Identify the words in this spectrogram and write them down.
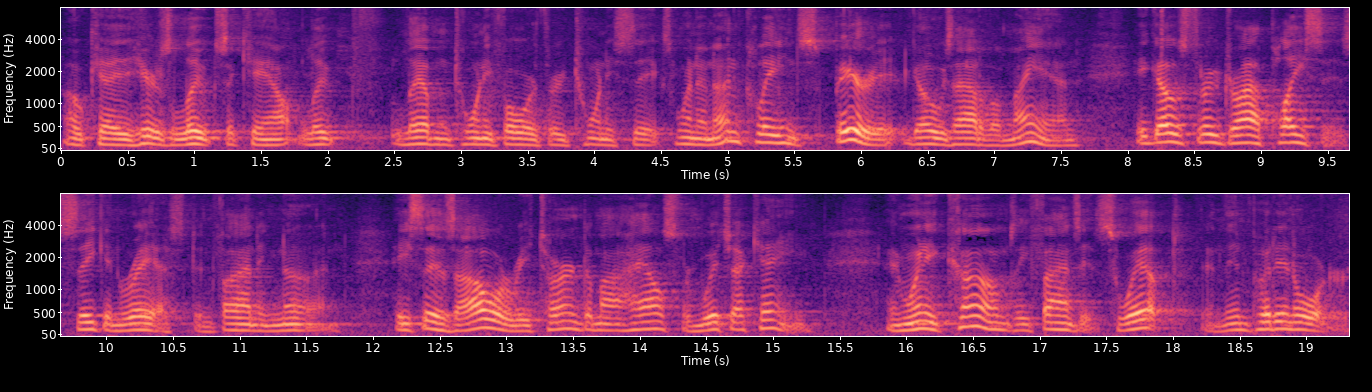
Okay, here's Luke's account, Luke 11, 24 through 26. When an unclean spirit goes out of a man, he goes through dry places, seeking rest and finding none. He says, I will return to my house from which I came. And when he comes, he finds it swept and then put in order.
